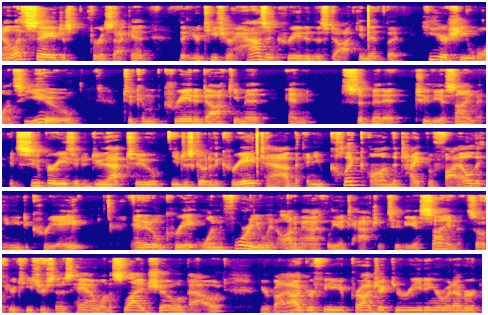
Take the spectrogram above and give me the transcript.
Now let's say just for a second that your teacher hasn't created this document, but he or she wants you to create a document and submit it to the assignment. It's super easy to do that too. You just go to the Create tab and you click on the type of file that you need to create and it'll create one for you and automatically attach it to the assignment. So if your teacher says, hey, I want a slideshow about your biography project you're reading or whatever,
